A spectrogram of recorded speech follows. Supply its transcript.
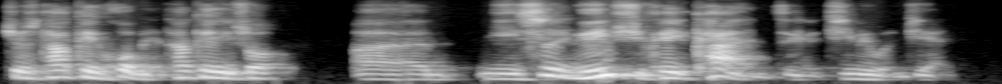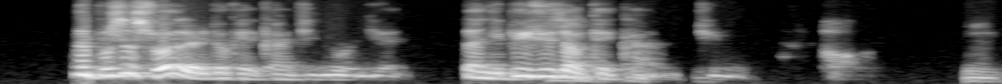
就是他可以豁免，他可以说呃你是允许可以看这个机密文件，那不是所有的人都可以看机密文件，但你必须是要可以看机密。嗯，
